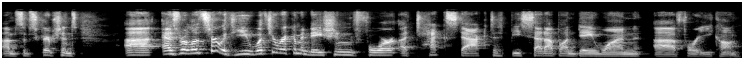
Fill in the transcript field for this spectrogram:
um, subscriptions. Uh, Ezra, let's start with you. What's your recommendation for a tech stack to be set up on day one uh, for ecom?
